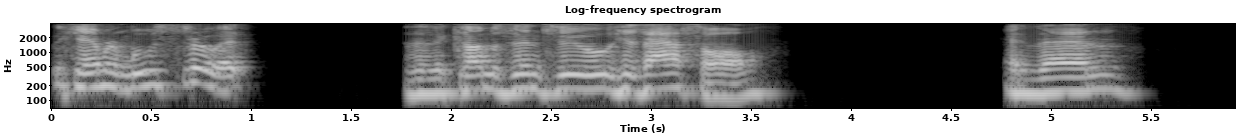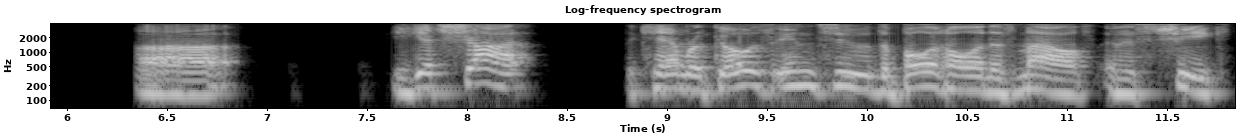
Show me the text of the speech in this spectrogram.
the camera moves through it, and then it comes into his asshole, and then uh, he gets shot. The camera goes into the bullet hole in his mouth and his cheek,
